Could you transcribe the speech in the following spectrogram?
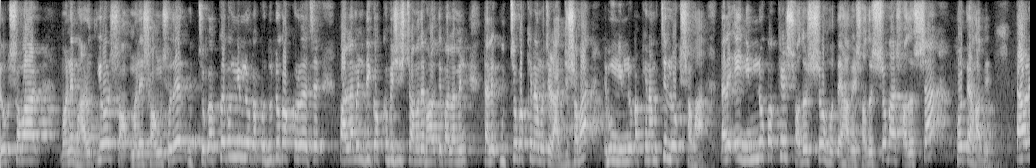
লোকসভার মানে ভারতীয় মানে সংসদের উচ্চকক্ষ এবং নিম্নকক্ষ, দুটো কক্ষ রয়েছে। পার্লামেন্ট দ্বিকক্ষ বিশিষ্ট আমাদের ভারতীয় পার্লামেন্ট। তাহলে উচ্চকক্ষের নাম হচ্ছে রাজ্যসভা এবং নিম্নকক্ষের নাম হচ্ছে লোকসভা। তাহলে এই নিম্নকক্ষের সদস্য হতে হবে, সদস্য বা সদস্যা হতে হবে। তাহলে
